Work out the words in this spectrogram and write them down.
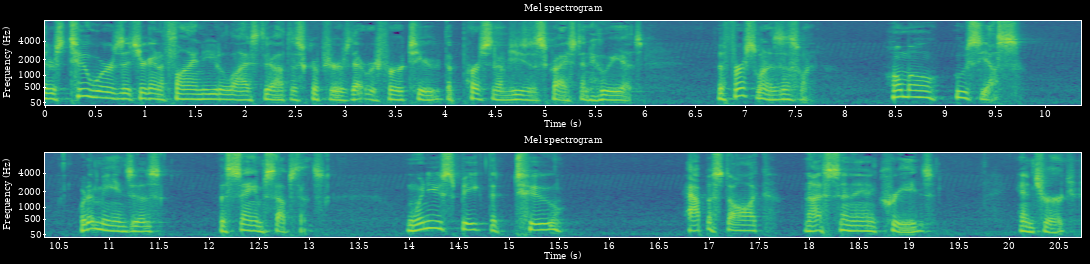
there's two words that you're going to find utilized throughout the scriptures that refer to the person of Jesus Christ and who he is. The first one is this one homoousios. What it means is the same substance. When you speak the two apostolic Nicene creeds in church,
